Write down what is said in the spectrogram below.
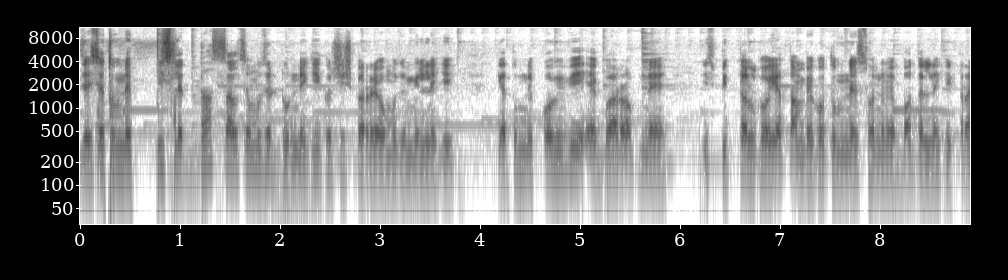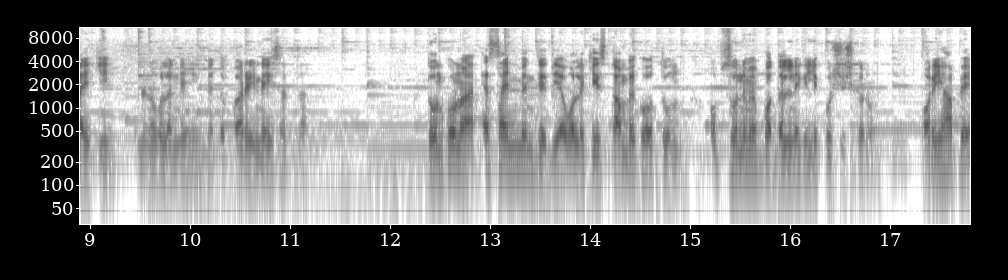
जैसे तुमने पिछले दस साल से मुझे ढूँढने की कोशिश कर रहे हो, मुझे मिलने की क्या तुमने कभी भी एक बार अपने इस पित्तल को या तांबे को तुमने सोने में बदलने की ट्राई की? उन्होंने बोला, नहीं, मैं तो कर ही नहीं सकता। तो उनको ना असाइनमेंट दे दिया, बोले कि इस तांबे को तुम अब सोने में बदलने के लिए कोशिश करो। और यहाँ पे,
